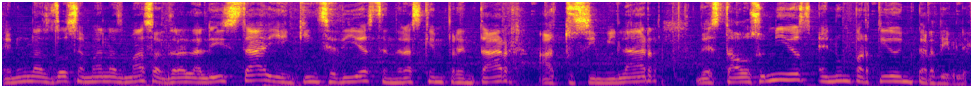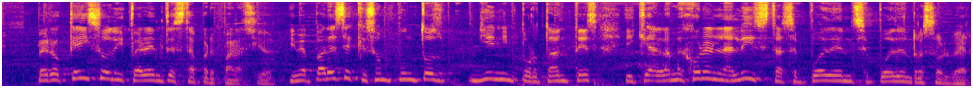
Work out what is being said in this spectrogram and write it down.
En unas dos semanas más saldrá la lista y en 15 días tendrás que enfrentar a tu similar de Estados Unidos en un partido imperdible. Pero ¿qué hizo diferente esta preparación? Y me parece que son puntos bien importantes y que a lo mejor en la lista se pueden, se pueden resolver.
